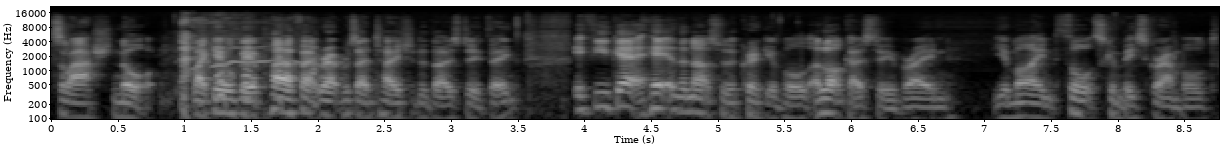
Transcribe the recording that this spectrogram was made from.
slash naught. Like it will be a perfect representation of those two things. If you get hit in the nuts with a cricket ball, a lot goes through your brain. Your mind, thoughts can be scrambled.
